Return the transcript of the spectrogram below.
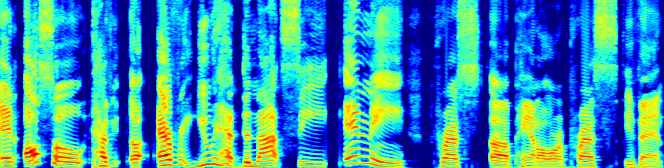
and also, have you uh, every you had did not see any press uh, panel or a press event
